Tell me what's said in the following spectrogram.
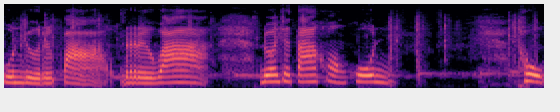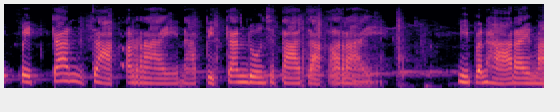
คุณอยู่หรือเปล่า หรือว่าดวงชะตาของคุณ ถูกปิดกั้นจากอะไรนะ ปิดกั้นดวงชะตาจากอะไร มีปัญหาอะไรไหม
